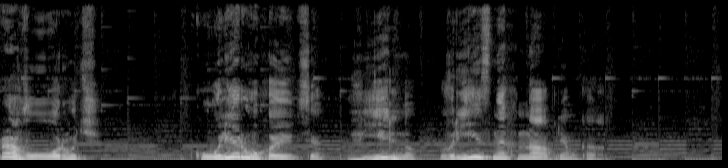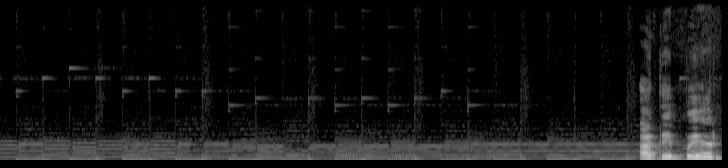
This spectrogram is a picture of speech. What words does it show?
праворуч. Кулі рухаються вільно в різних напрямках. А тепер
